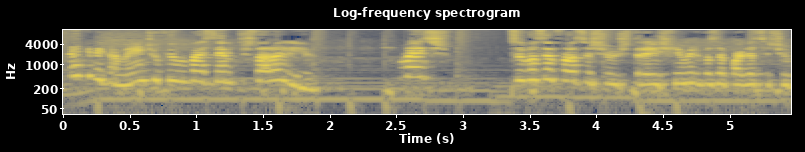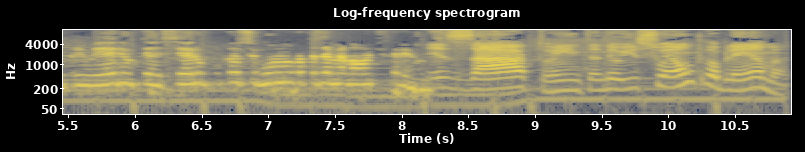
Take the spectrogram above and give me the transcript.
tecnicamente, o filme vai sempre estar ali. Mas se você for assistir os três filmes, você pode assistir o primeiro e o terceiro, porque o segundo não vai fazer a menor diferença. Exato, entendeu? Isso é um problema.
